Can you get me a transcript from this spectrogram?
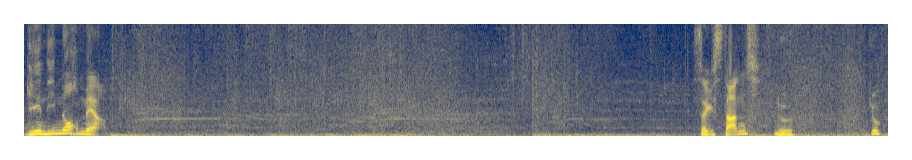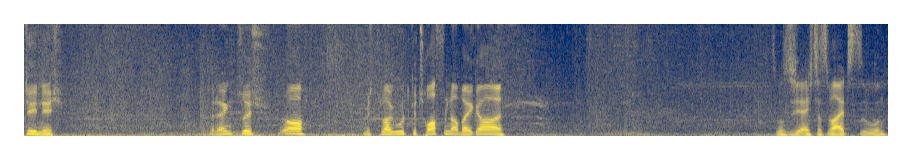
gehen die noch mehr ab. Ist er gestunt? Nö. Juckt die nicht. Er denkt sich, ja, mich zwar gut getroffen, aber egal. Jetzt muss ich echt das Weit suchen.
